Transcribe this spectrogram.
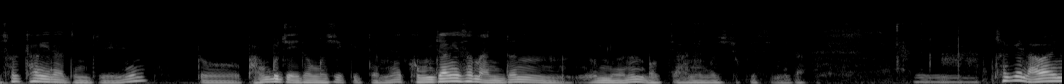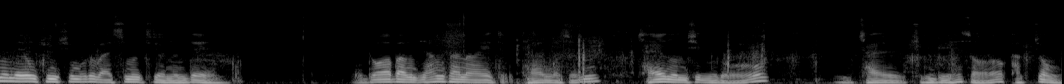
설탕이라든지 또 방부제 이런 것이 있기 때문에 공장에서 만든 음료는 먹지 않는 것이 좋겠습니다. 음, 책에 나와 있는 내용 중심으로 말씀을 드렸는데 네, 노화 방지 항산화에 대- 대한 것은 자연 음식으로 음, 잘 준비해서 각종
